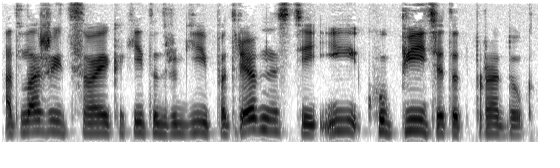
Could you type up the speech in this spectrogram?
отложить свои какие-то другие потребности и купить этот продукт.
